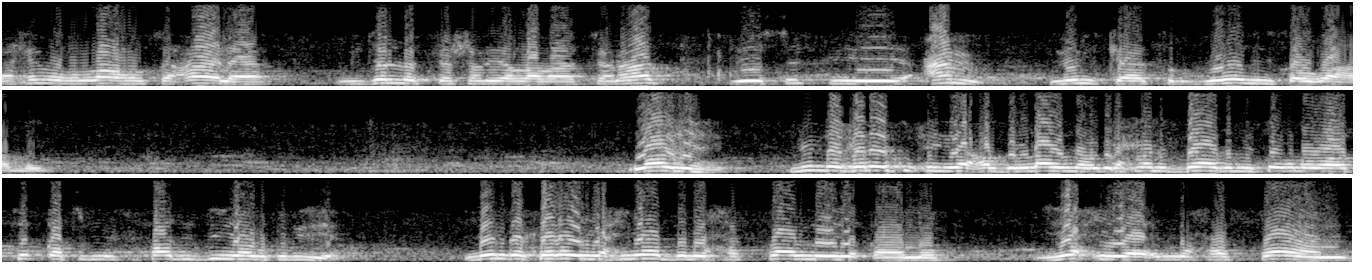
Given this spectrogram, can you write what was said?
رحمه الله تعالى مجلد كشري الله غاتنات يوصف عن منك ترجمه سوغا لي وايه من كلا كحية عبد الله بن عبد الرحمن الدادمي سوغنا واثقة من حفاظ الدنيا وكبية من كلا يحيى بن حسان لي يقامه يحيى بن حسان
